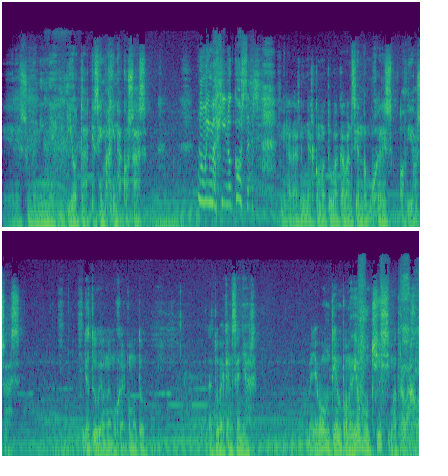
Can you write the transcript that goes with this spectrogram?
Eres una niña idiota que se imagina cosas. No me imagino cosas. Mira, las niñas como tú acaban siendo mujeres odiosas. Yo tuve una mujer como tú. La tuve que enseñar. Me llevó un tiempo, me dio muchísimo trabajo.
